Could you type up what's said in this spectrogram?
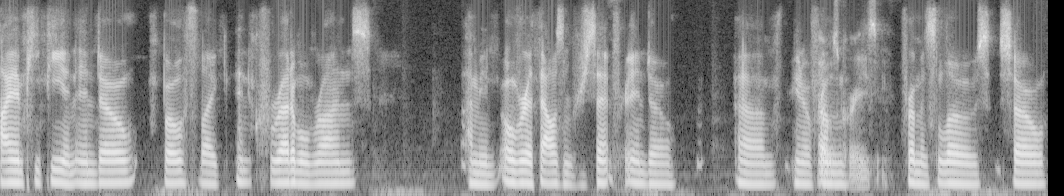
IMPP and Indo both like incredible runs. I mean, over a thousand percent for Indo. Um, you know, from crazy from its lows. So,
